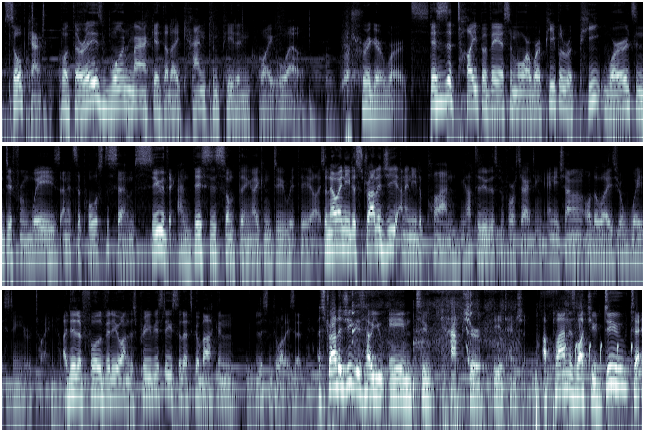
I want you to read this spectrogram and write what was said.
soap carving. But there is one market that I can compete in quite well trigger words. This is a type of ASMR where people repeat words in different ways and it's supposed to sound soothing. And this is something I can do with AI. So now I need a strategy and I need a plan. You have to do this before starting any channel, otherwise you're wasting your time. I did a full video on this previously, so let's go back and listen to what I said. A strategy is how you aim to capture the attention. A plan is what you do to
